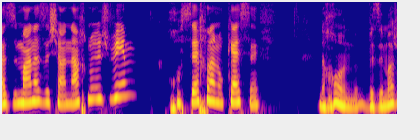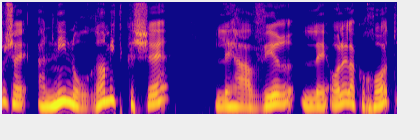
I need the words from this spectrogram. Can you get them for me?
שהזמן הזה שאנחנו יושבים חוסך לנו כסף. נכון, וזה משהו שאני נורא מתקשה להעביר או ללקוחות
